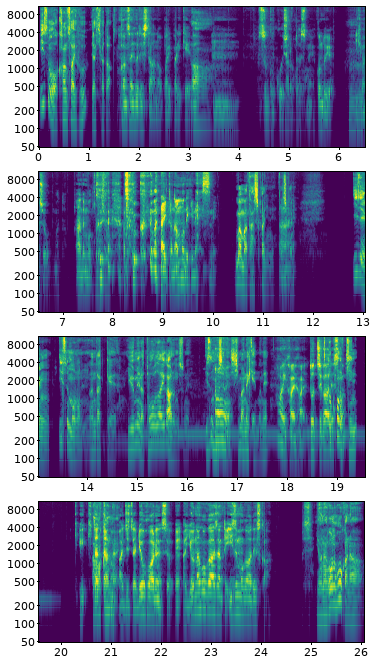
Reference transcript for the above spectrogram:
出雲は関西風？焼き方。関西風でした、あの、パリパリ系の。ああう。ん。すごく美味しかったですなね。今度行行きましょう、また。あ、でも、あそこ車ないと何もできないですね。まあまあ確かにね、確かに。はい以前、出雲のなんだっけ、有名な灯台があるんですよね。出雲じゃない、島根県のね。はいはいはい。どっち側ですか？そこの近、え北ってあのあ実は両方あるんですよ。え、あ、米子側じゃなくて出雲側ですか？米子の方かな。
